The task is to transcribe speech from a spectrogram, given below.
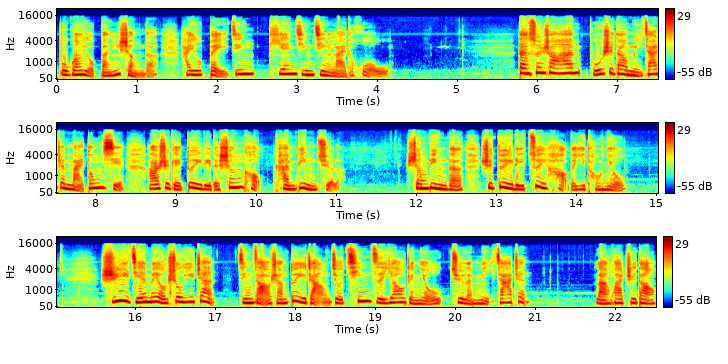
不光有本省的，还有北京、天津进来的货物。但孙少安不是到米家镇买东西，而是给队里的牲口看病去了。生病的是队里最好的一头牛。十一节没有兽医站，今早上队长就亲自邀着牛去了米家镇。兰花知道，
